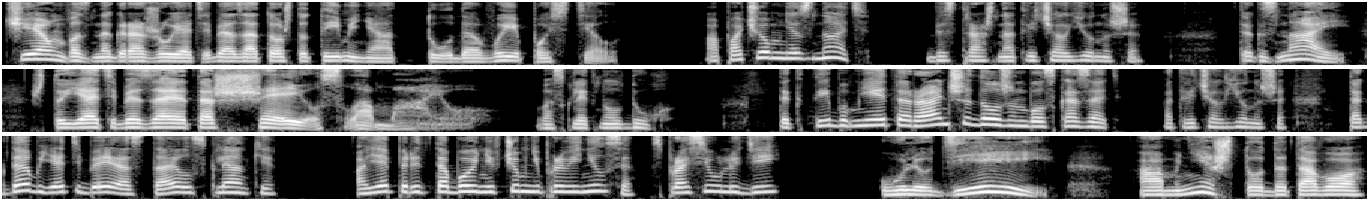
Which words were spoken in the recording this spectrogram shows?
«Чем вознагражу я тебя за то, что ты меня оттуда выпустил?» «А почем мне знать?» — бесстрашно отвечал юноша. «Так знай, что я тебе за это шею сломаю!» — воскликнул дух. «Так ты бы мне это раньше должен был сказать!» — отвечал юноша. «Тогда бы я тебя и оставил в склянке. А я перед тобой ни в чем не провинился. Спроси у людей». «У людей? «А мне что до того?»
